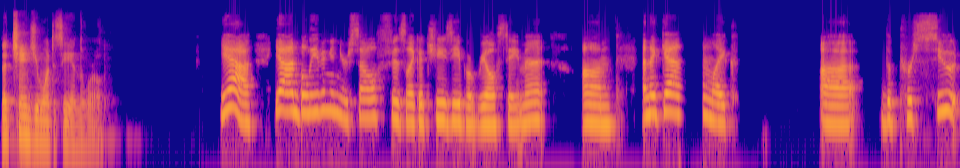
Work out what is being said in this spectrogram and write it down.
the change you want to see in the world. Yeah. Yeah. And believing in yourself is like a cheesy but real statement. Um, and again, like uh the pursuit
